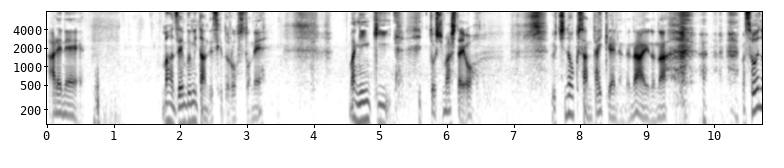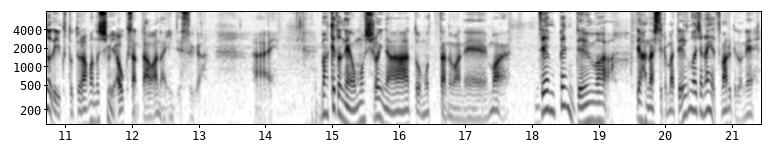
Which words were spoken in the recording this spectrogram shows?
あれね、まあ全部見たんですけど、ロストね。まあ人気ヒットしましたよ。うちの奥さん大嫌いなんだな、ああいうのな。そういうので行くとドラマの趣味は奥さんと合わないんですが。はい。まあけどね、面白いなと思ったのはね、まあ、全編電話で話してる。まあ電話じゃないやつもあるけどね。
